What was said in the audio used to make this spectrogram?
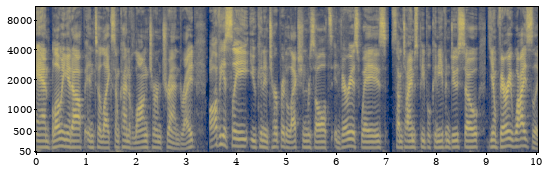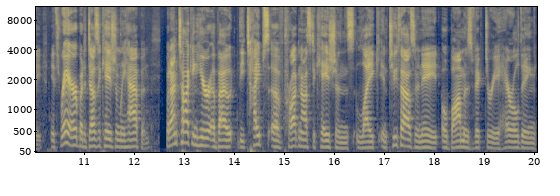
and blowing it up into like some kind of long term trend, right? Obviously, you can interpret election results in various ways. Sometimes people can even do so, you know, very wisely. It's rare, but it does occasionally happen. But I'm talking here about the types of prognostications like in 2008, Obama's victory heralding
